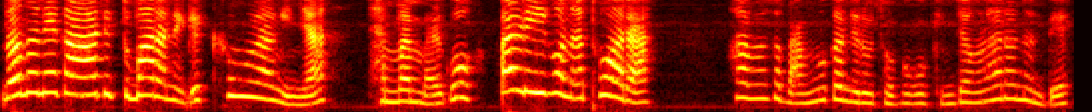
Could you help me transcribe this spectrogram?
너는 애가 아직도 말하는 게큰 모양이냐? 잠만 말고 빨리 이거나 토하라. 하면서 막무가내로 저보고 김장을 하려는데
